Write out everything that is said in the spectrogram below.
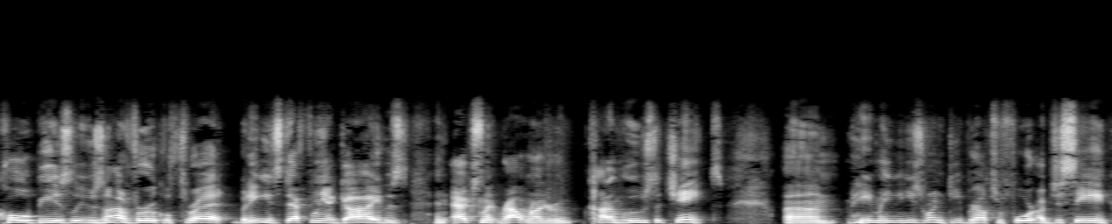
Cole Beasley, who's not a vertical threat, but he's definitely a guy who's an excellent route runner who kind of moves the chains. Um, he, he's run deep routes before. I'm just saying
